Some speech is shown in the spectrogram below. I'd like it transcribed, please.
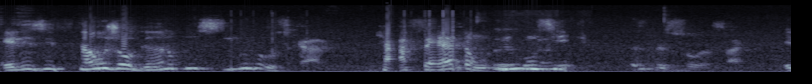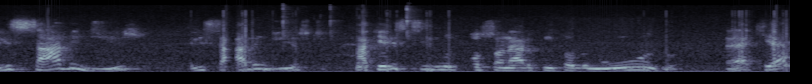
eles estão jogando com símbolos, cara, que afetam Uhum. inconscientemente as pessoas, sabe? Eles sabem disso, eles sabem disso. Aquele símbolo do Bolsonaro com todo mundo, né? Que é.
